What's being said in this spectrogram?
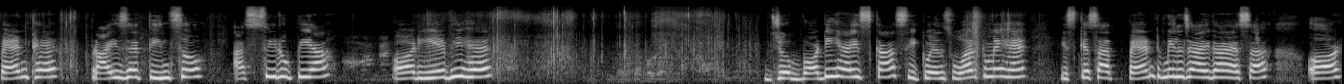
पैंट है, प्राइस है तीन सौ अस्सी रुपया और ये भी है। जो बॉडी है इसका सीक्वेंस वर्क में है, इसके साथ पैंट मिल जाएगा ऐसा और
